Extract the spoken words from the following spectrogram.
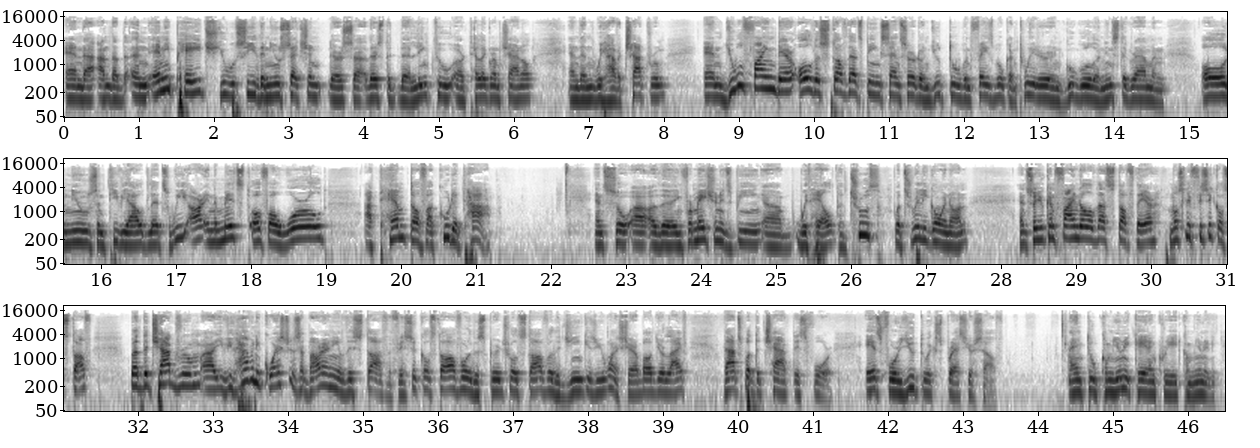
and uh, and the, and any page you will see the news section. There's uh, there's the, the link to our Telegram channel, and then we have a chat room. And you will find there all the stuff that's being censored on YouTube and Facebook and Twitter and Google and Instagram and all news and TV outlets. We are in the midst of a world attempt of a coup d'etat. And so uh, the information is being uh, withheld, the truth, what's really going on. And so you can find all of that stuff there, mostly physical stuff. But the chat room, uh, if you have any questions about any of this stuff, the physical stuff or the spiritual stuff or the keys you want to share about your life, that's what the chat is for. It's for you to express yourself and to communicate and create community.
